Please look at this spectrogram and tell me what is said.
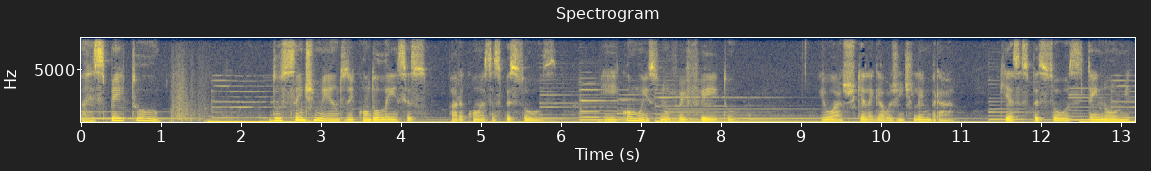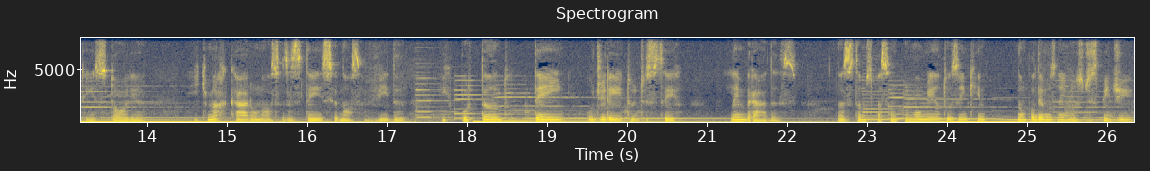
a respeito dos sentimentos e condolências para com essas pessoas. E como isso não foi feito, eu acho que é legal a gente lembrar que essas pessoas têm nome, têm história e que marcaram nossa existência, nossa vida e que, portanto, têm o direito de ser lembradas. Nós estamos passando por momentos em que não podemos nem nos despedir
